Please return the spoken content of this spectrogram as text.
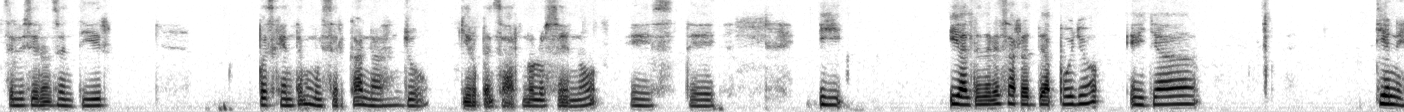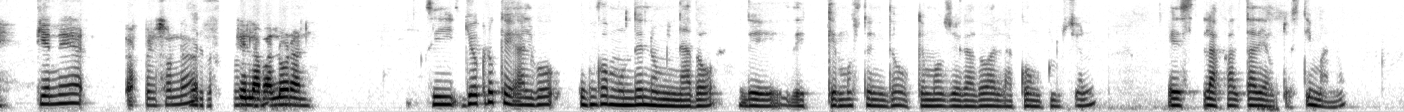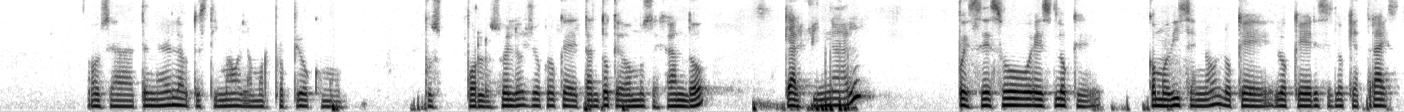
se lo hicieron sentir pues gente muy cercana, yo quiero pensar, no lo sé, ¿no? Este, y, y al tener esa red de apoyo, ella tiene, tiene a personas que la valoran. Sí, yo creo que algo, un común denominador de, de que hemos tenido, que hemos llegado a la conclusión, es la falta de autoestima, ¿no? O sea, tener el autoestima o el amor propio como pues por los suelos, yo creo que de tanto que vamos dejando, que al final, pues eso es lo que, como dicen, ¿no? Lo que, lo que eres es lo que atraes.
